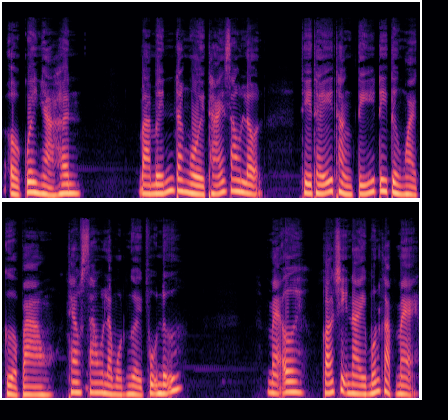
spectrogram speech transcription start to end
Ở quê nhà Hân, bà Mến đang ngồi thái rau lợn thì thấy thằng Tý đi từ ngoài cửa vào, theo sau là một người phụ nữ. Mẹ ơi, có chị này muốn gặp mẹ.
